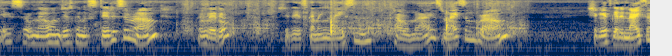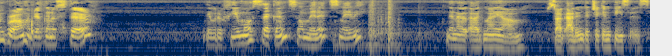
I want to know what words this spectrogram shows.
Okay, so now I'm just going to stir this around a little. Sugar is coming nice and caramelized, nice and brown. Sugar is getting nice and brown. I'm just going to stir. Give it a few more seconds or minutes maybe. Then I'll add my, um, start adding the chicken pieces.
